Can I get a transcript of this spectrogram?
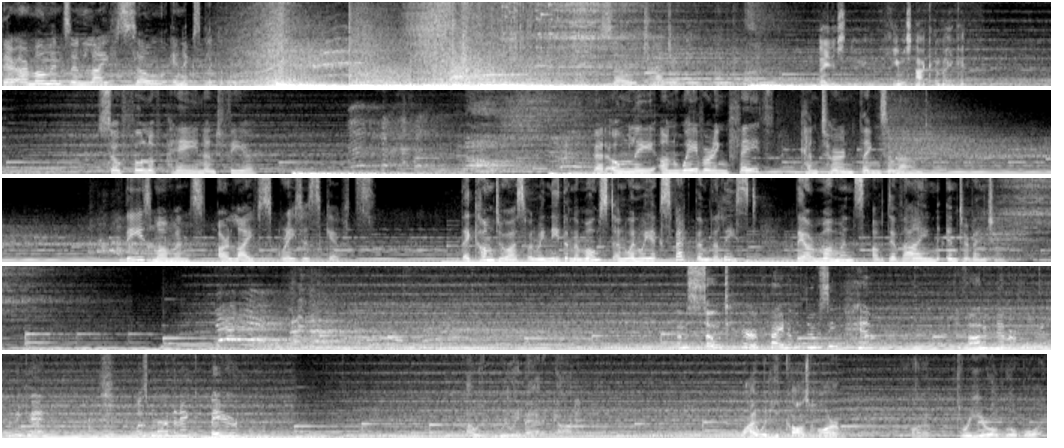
There are moments in life so inexplicable. So tragic. They just knew he was not going to make it. So full of pain and fear. That only unwavering faith can turn things around. These moments are life's greatest gifts. They come to us when we need them the most and when we expect them the least. They are moments of divine intervention. I'm so terrified of losing him. The thought of never holding him again was more than I could bear. I was really mad at God. Why would He cause harm on a three year old little boy?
